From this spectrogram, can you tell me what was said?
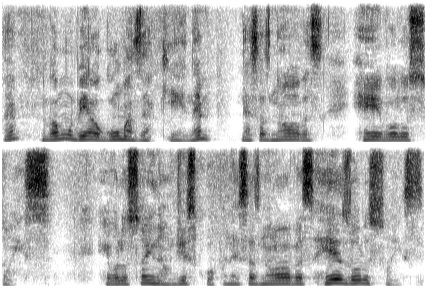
Né? Vamos ver algumas aqui, né? nessas novas revoluções. Revoluções não, desculpa, nessas novas resoluções.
